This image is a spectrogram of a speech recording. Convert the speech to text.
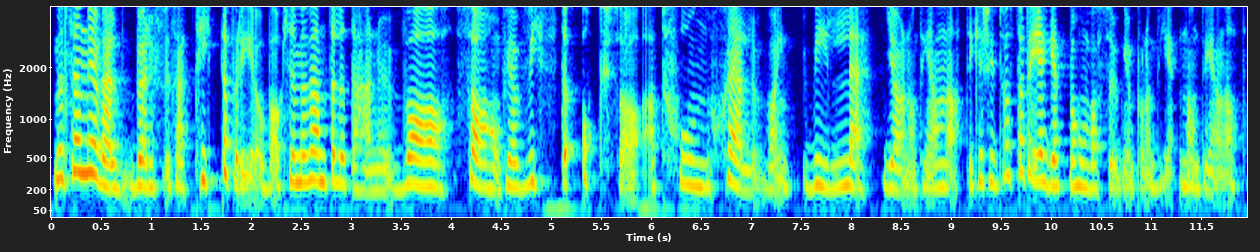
Men sen när jag väl började så titta på det och bara okej okay, men vänta lite här nu, vad sa hon? För jag visste också att hon själv var ville göra någonting annat. Det kanske inte var starta eget men hon var sugen på någonting, någonting annat.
